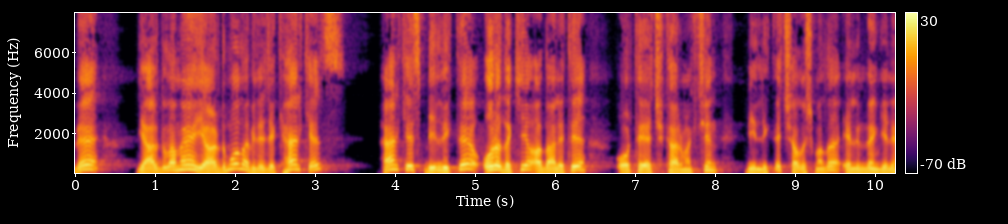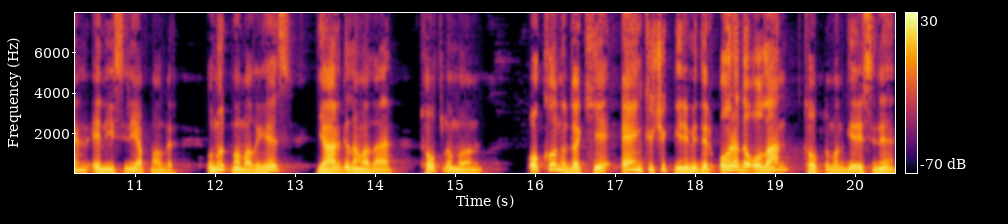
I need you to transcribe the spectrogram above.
Ve yargılamaya yardımı olabilecek herkes, herkes birlikte oradaki adaleti ortaya çıkarmak için birlikte çalışmalı, elinden gelen en iyisini yapmalıdır. Unutmamalıyız, yargılamalar toplumun o konudaki en küçük birimidir. Orada olan toplumun gerisini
